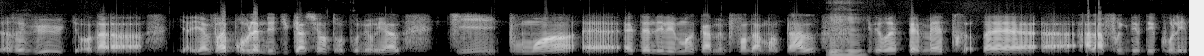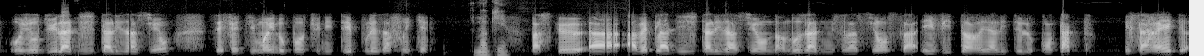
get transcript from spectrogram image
revu. On a, il y a un vrai problème d'éducation entrepreneuriale qui, pour moi, euh, est un élément quand même fondamental mmh. qui devrait permettre euh, à l'Afrique de décoller. Aujourd'hui, la digitalisation, c'est effectivement une opportunité pour les Africains. Okay. Parce que euh, avec la digitalisation dans nos administrations, ça évite en réalité le contact ça règle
